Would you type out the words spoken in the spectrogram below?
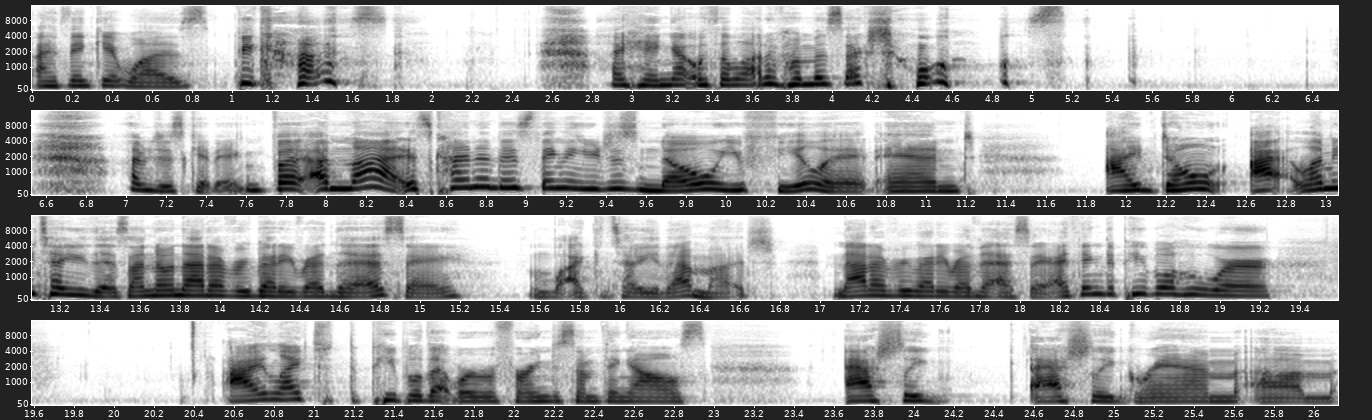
I think it was because I hang out with a lot of homosexuals. I'm just kidding. But I'm not. It's kind of this thing that you just know, you feel it. And I don't I let me tell you this. I know not everybody read the essay. I can tell you that much. Not everybody read the essay. I think the people who were, I liked the people that were referring to something else. Ashley Ashley Graham um,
